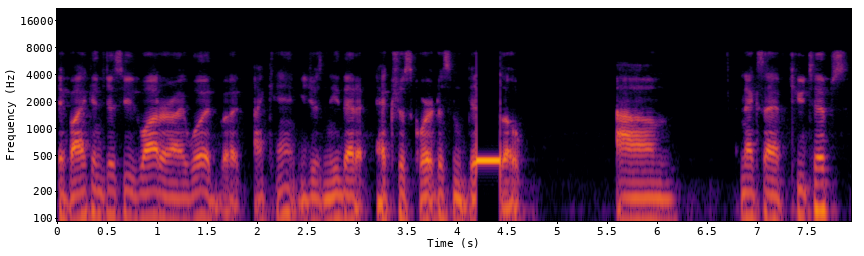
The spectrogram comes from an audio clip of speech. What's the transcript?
if I can just use water, I would, but I can't. You just need that extra squirt of some dish soap. Um, next, I have Q-tips.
